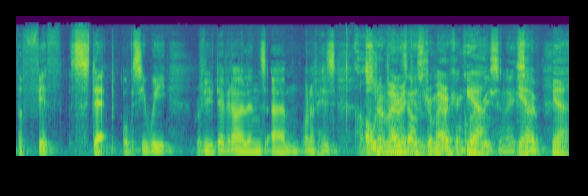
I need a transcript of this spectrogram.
The Fifth Step. Obviously, we reviewed David Ireland's, um, one of his older plays, Ulster-American. Ulster American, quite Yeah, recently. yeah, so yeah.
